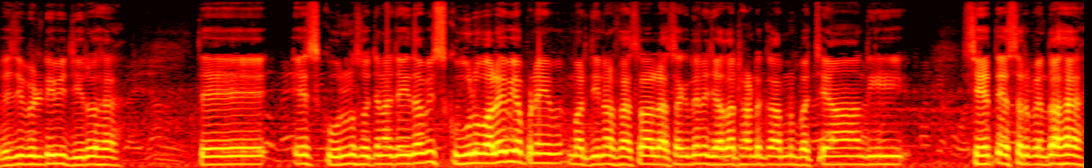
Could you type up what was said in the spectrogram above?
ਵਿਜ਼ਿਬਿਲਟੀ ਵੀ ਜ਼ੀਰੋ ਹੈ। ਤੇ ਇਹ ਸਕੂਲ ਨੂੰ ਸੋਚਣਾ ਚਾਹੀਦਾ ਵੀ ਸਕੂਲ ਵਾਲੇ ਵੀ ਆਪਣੇ ਮਰਜ਼ੀ ਨਾਲ ਫੈਸਲਾ ਲੈ ਸਕਦੇ ਨੇ। ਜ਼ਿਆਦਾ ਠੰਡ ਕਾਰਨ ਬੱਚਿਆਂ ਦੀ ਸਿਹਤ ਤੇ ਅਸਰ ਪੈਂਦਾ ਹੈ।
